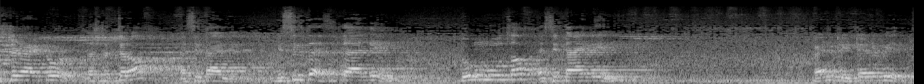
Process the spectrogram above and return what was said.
Yesterday I told the structure of acetylene. This is the acetylene. 2 moles of acetylene when treated with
